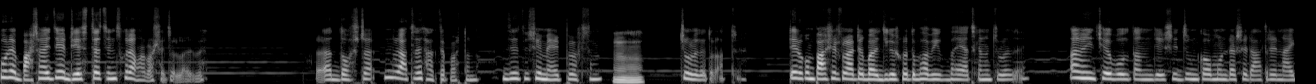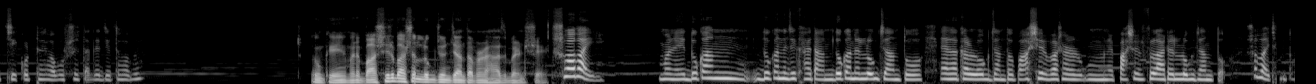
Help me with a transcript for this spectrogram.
করে বাসায় যে ড্রেসটা চেঞ্জ করে আমার বাসায় চলে আসবে। রাত দশটা রাত্রে থাকতে পারতো না। যেহেতু সে ম্যারিড পার্সন চলে যেত রাত্রে। তো এরকম পাশের ফ্ল্যাটের বাড়ি জিজ্ঞেস করতে ভাবি ভাই আজ কেন চলে যায় আমি সে বলতাম যে সে জুন কমনটা সে রাত্রে নাইট চেক করতে হয় অবশ্যই তাকে যেতে হবে। ওকে মানে বাসের বাসার লোকজন জানতো আপনার হাজব্যান্ড সে? সবাই। মানে দোকান দোকানে যে খাইতাম দোকানের লোক জানতো এলাকার লোক জানতো পাশের বাসার মানে পাশের ফ্ল্যাটের লোক জানতো সবাই জানতো।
